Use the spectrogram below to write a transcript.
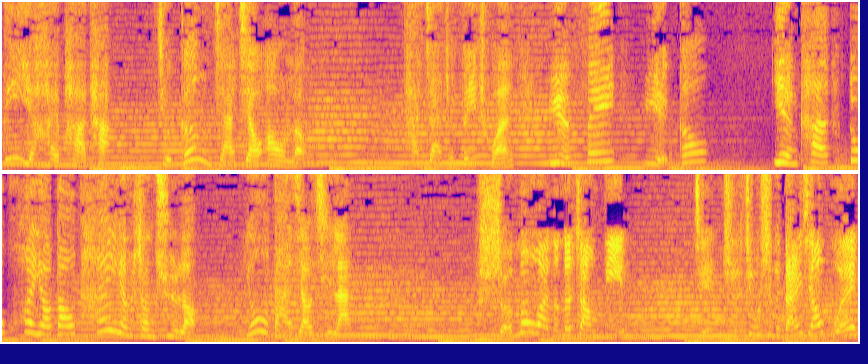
帝也害怕他，就更加骄傲了。他驾着飞船，越飞越高。眼看都快要到太阳上去了，又大叫起来：“什么万能的上帝，简直就是个胆小鬼！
